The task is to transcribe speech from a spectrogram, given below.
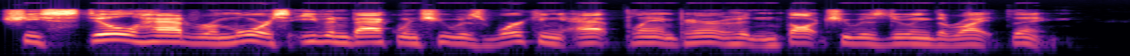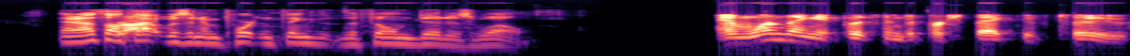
she still had remorse, even back when she was working at Planned Parenthood and thought she was doing the right thing. And I thought Right. that was an important thing that the film did as well. And one thing it puts into perspective too,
